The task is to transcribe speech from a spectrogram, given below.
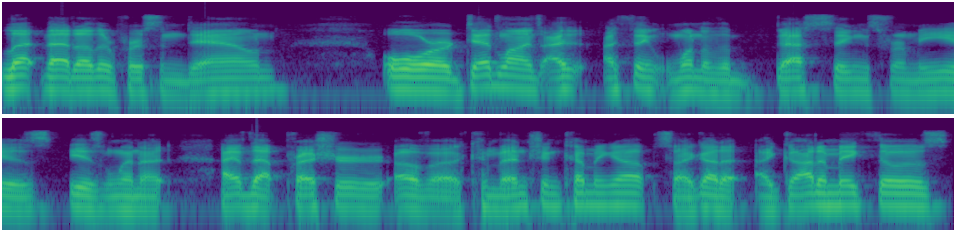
let that other person down or deadlines. I, I think one of the best things for me is is when I, I have that pressure of a convention coming up. So I gotta I gotta make those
